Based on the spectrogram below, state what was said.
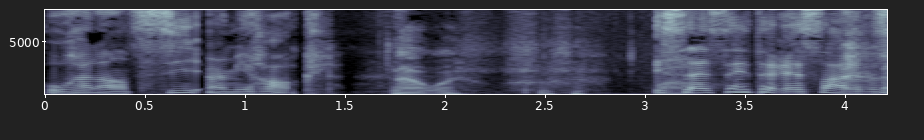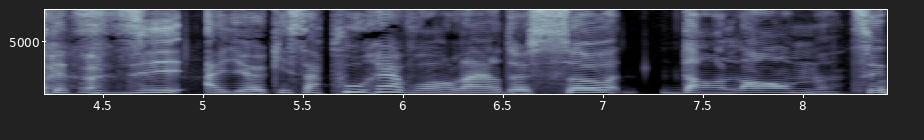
au ralenti un miracle. Ah ouais. Et c'est assez intéressant parce que tu dis, aïe, ok, ça pourrait avoir l'air de ça dans l'âme. Tu sais,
